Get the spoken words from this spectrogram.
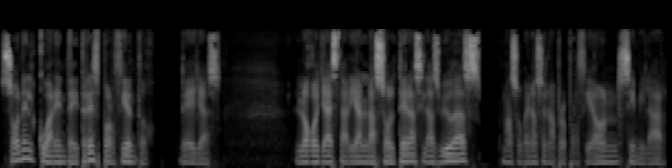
Son el 43% de ellas. Luego ya estarían las solteras y las viudas más o menos en una proporción similar.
